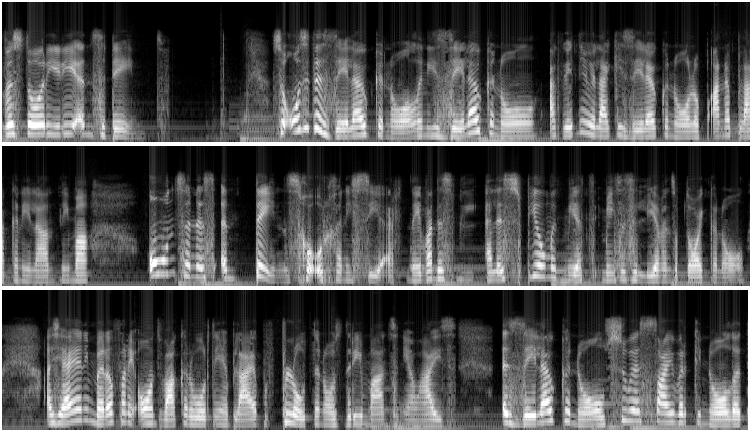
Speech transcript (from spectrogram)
was daar hierdie insident. So ons het 'n Zello kanaal en die Zello kanaal, ek weet nie hoe lyk die Zello kanaal op ander plekke in die land nie, maar ons in is intens georganiseer, nê, nee, want dis hulle speel met mense se lewens op daai kanaal. As jy in die middel van die aand wakker word en jy bly op 'n plot en ons 3 mans in jou huis, 'n Zello kanaal, so 'n suiwer kanaal dat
